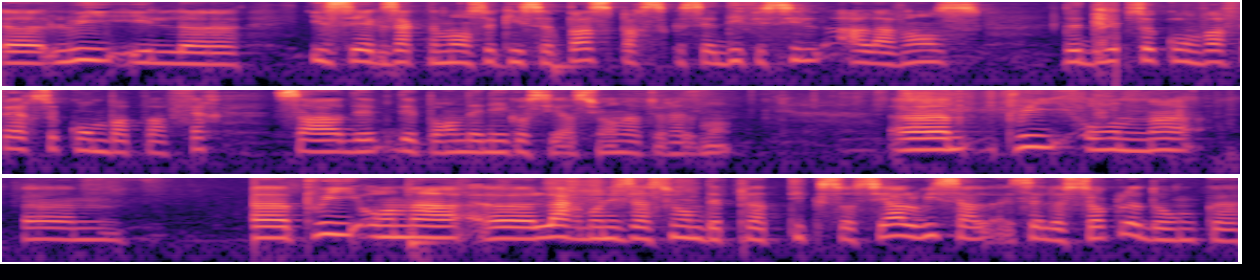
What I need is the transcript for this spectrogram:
euh, lui, il, euh, il sait exactement ce qui se passe parce que c'est difficile à l'avance de dire ce qu'on va faire, ce qu'on ne va pas faire. Ça dé dépend des négociations, naturellement. Euh, puis on a. Euh, puis on a euh, l'harmonisation des pratiques sociales. Oui, c'est le socle, donc euh,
